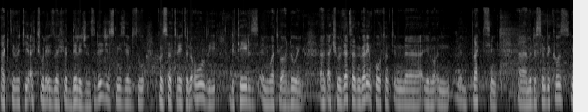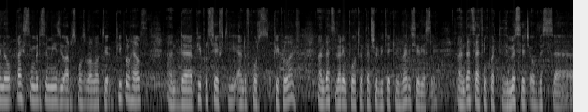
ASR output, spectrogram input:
activity actually is the diligence. Diligence means have to concentrate on all the details in what you are doing. And actually that's very important in, uh, you know, in, in practicing uh, medicine because, you know, practicing medicine means you are responsible about people health and uh, people safety and of course people life. And that's very important and should be taken very seriously. And that's, I think, what the message of this uh,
